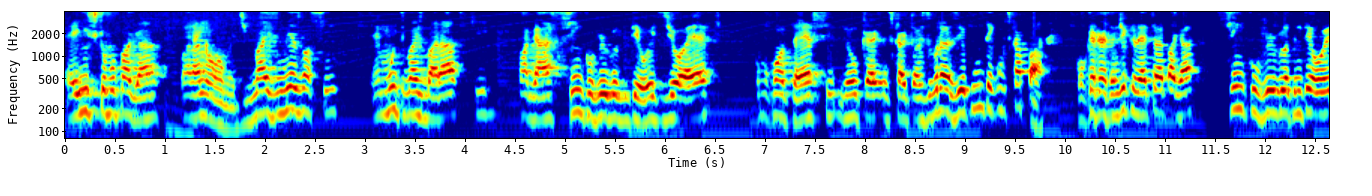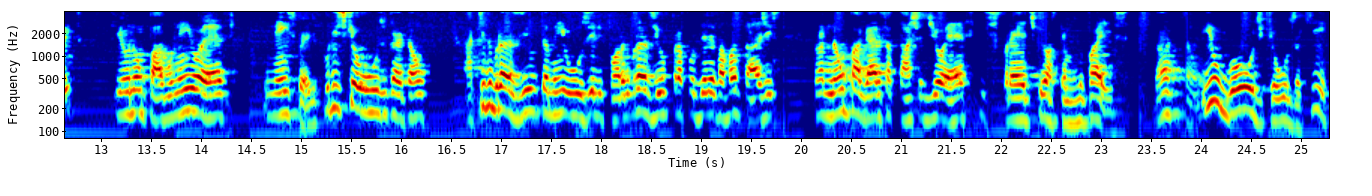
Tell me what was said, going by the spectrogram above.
é isso que eu vou pagar para a Nomad. Mas mesmo assim, é muito mais barato que pagar 5,38 de OF, como acontece no, nos cartões do Brasil, que não tem como escapar. Qualquer cartão de crédito você vai pagar 5,38 e eu não pago nem OF e nem spread. Por isso que eu uso o cartão aqui no Brasil, também uso ele fora do Brasil para poder levar vantagens para não pagar essa taxa de IOF e spread que nós temos no país. Tá? E o Gold que eu uso aqui,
